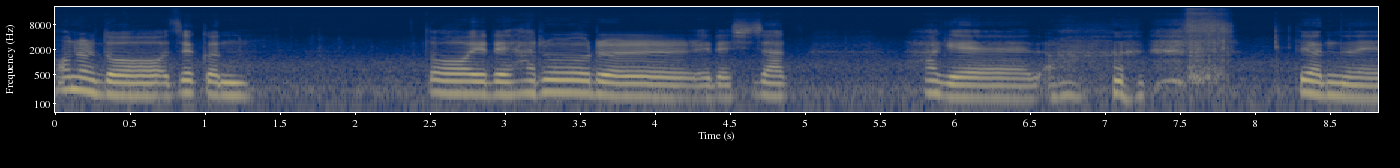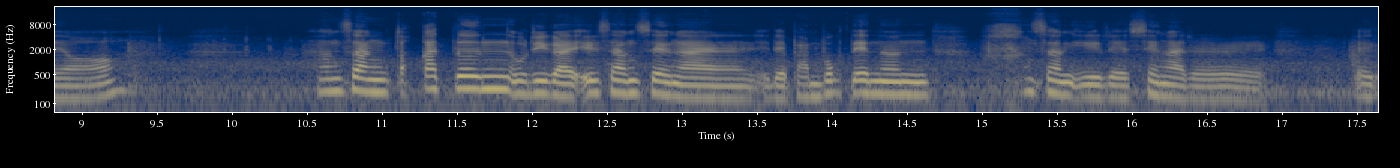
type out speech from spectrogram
오늘도 어쨌건 또 이래 하루를 이래 시작하게 되었네요. 항상 똑같은 우리가 일상생활 이래 반복되는 항상 이래 생활을 에,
